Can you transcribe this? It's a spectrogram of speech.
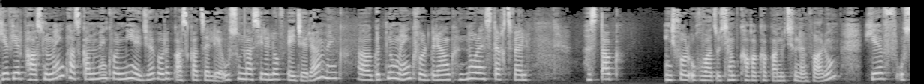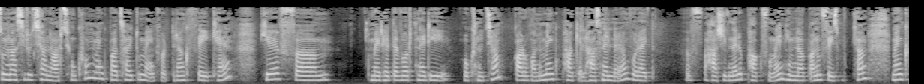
Եվ երբ հասնում ենք, հասկանում ենք, որ մի էջ է, որը կասկածելի է։ Ուսումնասիրելով էջերը, մենք գտնում ենք, որ դրանք նոր են ստեղծվել հստակ ինչ որ ուղղվածությամբ քաղաքականություն են վարում եւ ուսումնասիրության արդյունքում մենք բացահայտում ենք, որ դրանք fake են եւ մեր հետևորդների օգնությամբ կարողանում ենք փակել հասնել նրան, որ այդ հաշիվները փակվում են հիմնականում Facebook-յան։ Մենք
